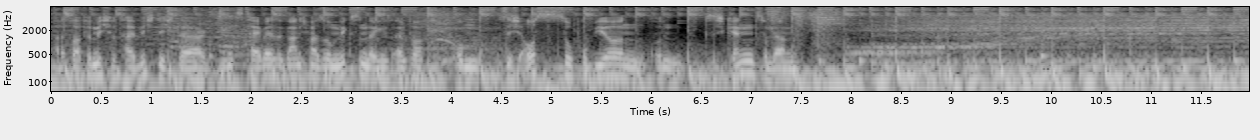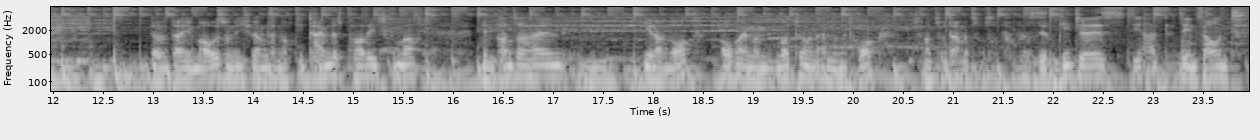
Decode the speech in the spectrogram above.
aber das war für mich total wichtig. Da ging es teilweise gar nicht mal so um Mixen, da ging es einfach um sich auszuprobieren und sich kennenzulernen. Da, Daniel Maus und ich, wir haben dann noch die Timeless-Partys gemacht in Panzerhallen in Jena Nord. Auch einmal mit Motto und einmal mit Rock. Das waren so damals unsere favorisierten DJs, die halt den Sound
